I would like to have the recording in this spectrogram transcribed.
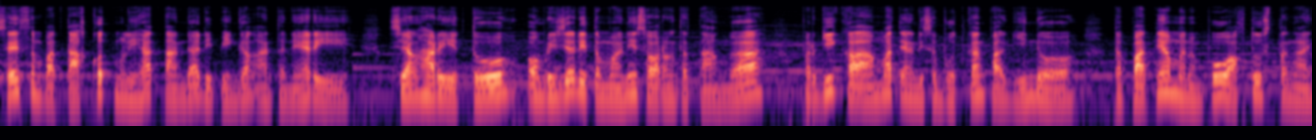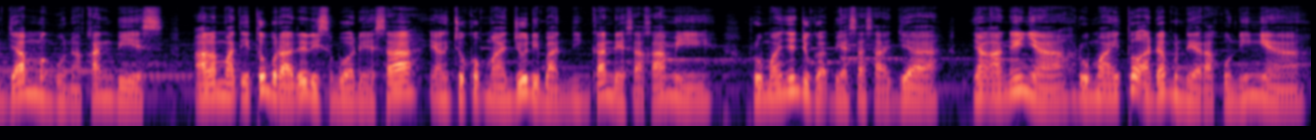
saya sempat takut melihat tanda di pinggang Anteneri. Siang hari itu, Om Riza ditemani seorang tetangga pergi ke alamat yang disebutkan Pak Gindo, tepatnya menempuh waktu setengah jam menggunakan bis. Alamat itu berada di sebuah desa yang cukup maju dibandingkan desa kami. Rumahnya juga biasa saja. Yang anehnya, rumah itu ada bendera kuningnya.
